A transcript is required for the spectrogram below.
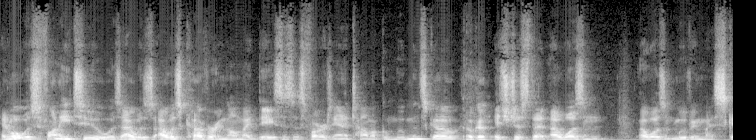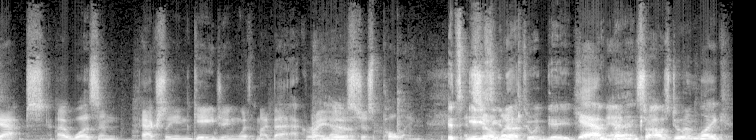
And what was funny too was I was I was covering all my bases as far as anatomical movements go. Okay. It's just that I wasn't I wasn't moving my scaps. I wasn't actually engaging with my back. Right. I was just pulling. It's And easy so, like, not to engage. Yeah, man. back. And so I was doing like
